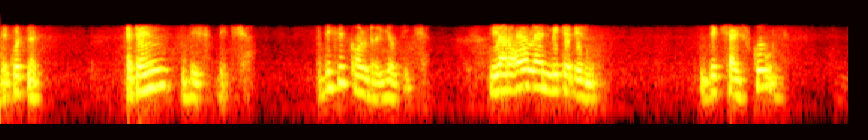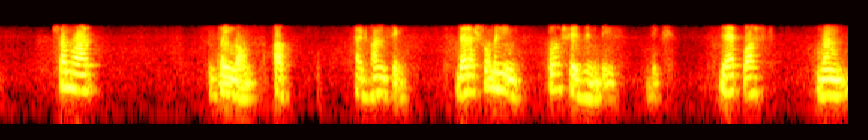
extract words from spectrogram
They could not attain this Diksha. This is called real Diksha. We are all admitted in Diksha schools. Some are going on, up, advancing. There are so many classes in this Diksha. They have passed one,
